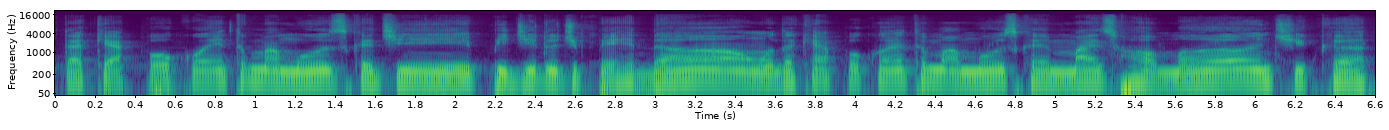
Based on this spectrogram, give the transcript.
daqui a pouco entra uma música de pedido de perdão, daqui a pouco entra uma música mais romântica.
